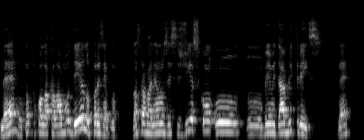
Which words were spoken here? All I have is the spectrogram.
né? Então tu coloca lá o modelo, por exemplo, Nós trabalhamos esses dias com um, um BMW 3, né?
